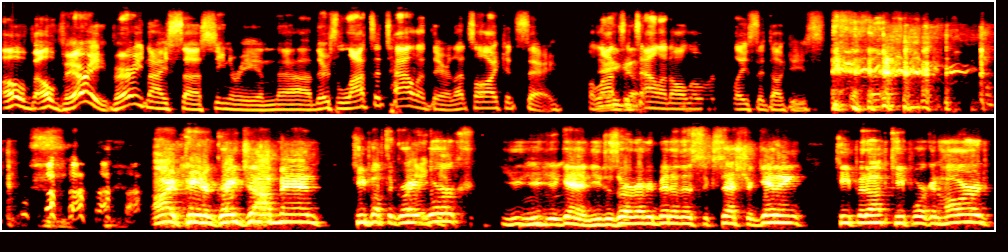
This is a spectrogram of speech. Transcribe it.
Oh, oh, very, very nice uh, scenery, and uh, there's lots of talent there. That's all I could say. Lots of go. talent all over the place at Ducky's. All right, Peter, great job, man. Keep up the great Thank work. You, you again, you deserve every bit of the success you're getting. Keep it up. Keep working hard.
